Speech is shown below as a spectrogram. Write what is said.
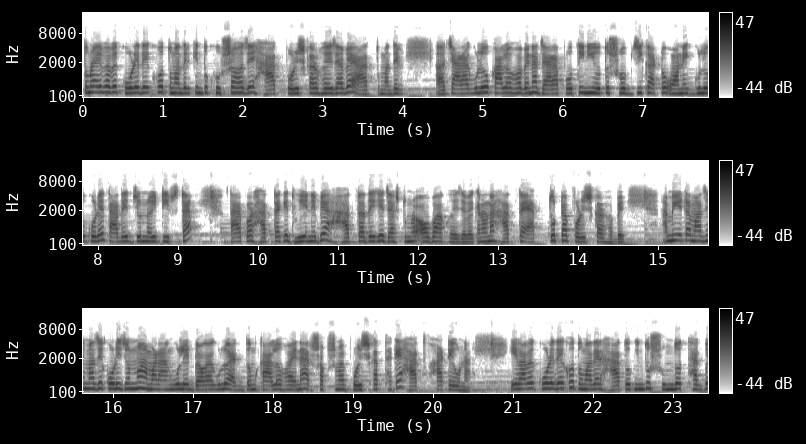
তোমরা এইভাবে করে দেখো, তোমাদের কিন্তু খুব সহজে হাত পরিষ্কার হয়ে যাবে আর তোমাদের চারাগুলোও কালো হবে না। যারা প্রতিনিয়ত সবজি কাটো অনেকগুলো করে, তাদের জন্য এই টিপসটা। তারপর হাতটাকে ধুয়ে নেবে, হাতটা দেখে জাস্ট তোমরা অবাক হয়ে যাবে, কেননা হাতটা এতটা পরিষ্কার হবে। আমি এটা মাঝে মাঝে করি জন্য, আমার আঙ্গুলের ডগাগুলো একদম কালো হয় না, আর সবসময় পরিষ্কার থাকে, হাত ফাটেও না। এভাবে করে দেখো, তোমাদের হাতও কিন্তু সুন্দর থাকবে,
